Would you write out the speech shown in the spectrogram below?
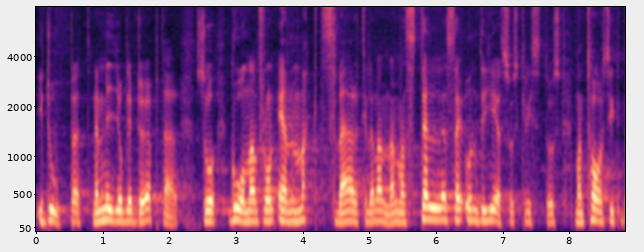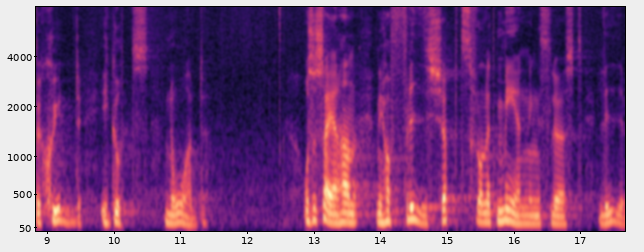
i dopet. När Mio blev döpt här så går man från en maktsfär till en annan. Man ställer sig under Jesus Kristus. Man tar sitt beskydd i Guds nåd. Och så säger han, ni har friköpts från ett meningslöst liv.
